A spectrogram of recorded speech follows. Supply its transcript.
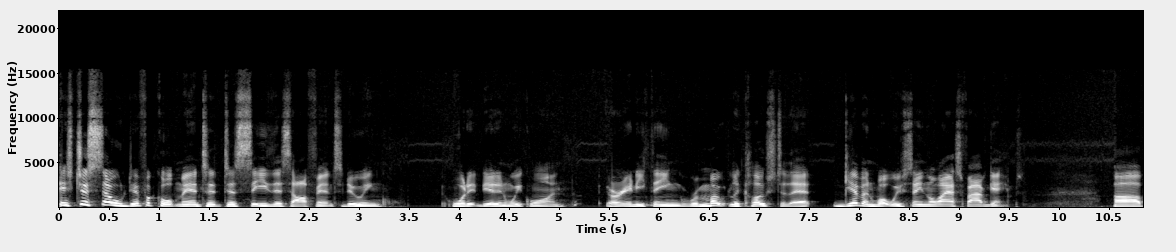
it's just so difficult, man, to, to see this offense doing what it did in week one or anything remotely close to that, given what we've seen the last five games. Uh,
